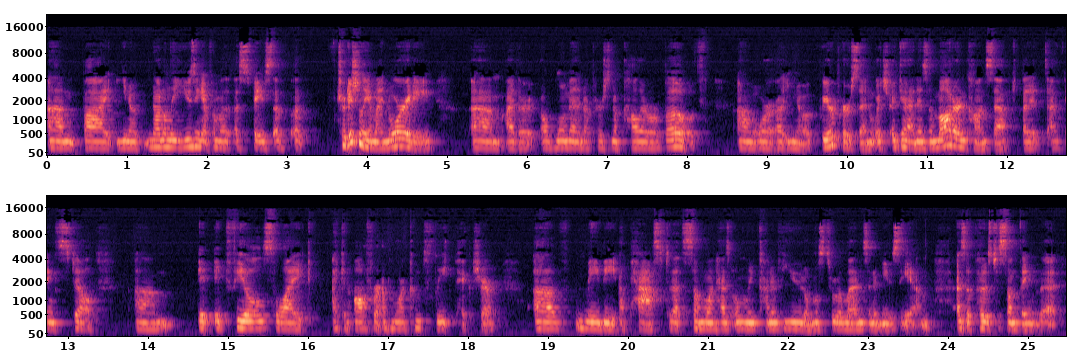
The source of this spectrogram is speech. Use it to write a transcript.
um, by, you know, not only using it from a, a space of, of traditionally a minority, um, either a woman, a person of color, or both, um, or a, you know a queer person, which again is a modern concept, but it, I think still um, it, it feels like I can offer a more complete picture of maybe a past that someone has only kind of viewed almost through a lens in a museum, as opposed to something that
